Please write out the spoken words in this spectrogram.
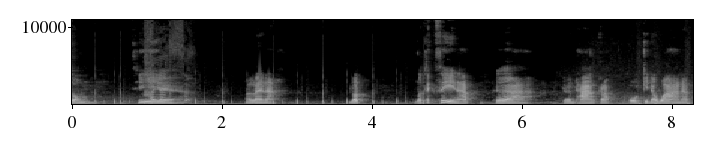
ส่งทที่อะไรนะ รถ รถแท็กซี่นะครับ เพื่อเดินทางกลับโอกินาวานะครับ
